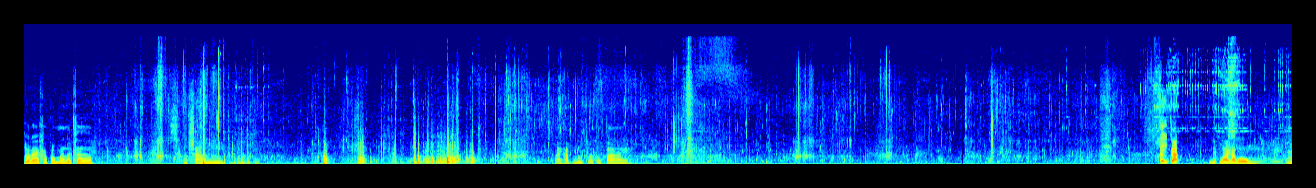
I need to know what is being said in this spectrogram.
ตัวแรกครับผมมาแล้วครับเช้านี้ไปครับดูตัวต่อไปเอ้กัดเรียบร้อยครับผม อื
